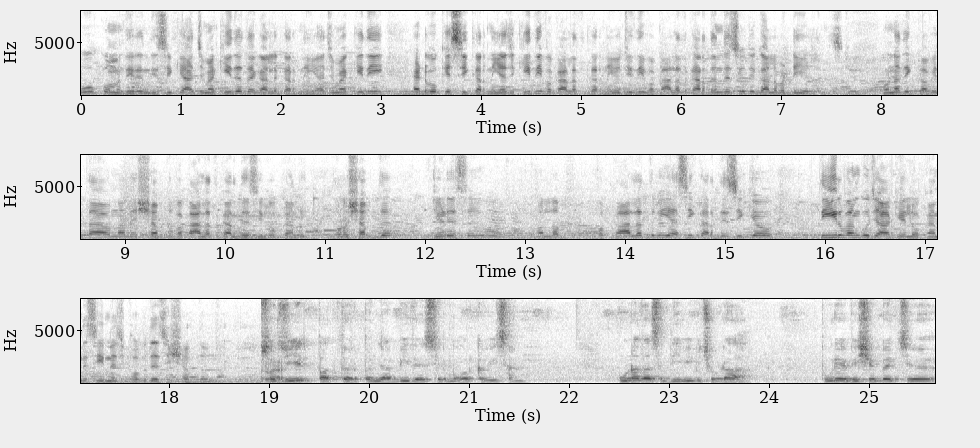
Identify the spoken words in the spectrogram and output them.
ਉਹ ਘੁੰਮਦੀ ਰਹਿੰਦੀ ਸੀ ਕਿ ਅੱਜ ਮੈਂ ਕਿਹਦੇ ਤੇ ਗੱਲ ਕਰਨੀ ਹੈ ਅੱਜ ਮੈਂ ਕਿਹਦੀ ਐਡਵੋਕੇਸੀ ਕਰਨੀ ਹੈ ਅੱਜ ਕਿਹਦੀ ਵਕਾਲਤ ਕਰਨੀ ਹੈ ਜਿਹਦੀ ਵਕਾਲਤ ਕਰ ਦਿੰਦੇ ਸੀ ਉਹਦੀ ਗੱਲ ਵੱਡੀ ਹੋ ਜਾਂਦੀ ਸੀ। ਉਹਨਾਂ ਦੀ ਕਵਿਤਾ ਉਹਨਾਂ ਦੇ ਸ਼ਬਦ ਵਕਾਲਤ ਕਰਦੇ ਸੀ ਲੋਕਾਂ ਦੀ ਔਰ ਸ਼ਬਦ ਜਿਹੜੇ ਸੀ ਉਹ ਮਤਲਬ ਵਕਾਲਤ ਵੀ ਐਸੀ ਕਰਦੇ ਸੀ ਕਿ ਉਹ ਤੀਰ ਵਾਂਗੂ ਜਾ ਕੇ ਲੋਕਾਂ ਦੇ ਸੀਨੇ 'ਚ ਖੁੱਭਦੇ ਸੀ ਸ਼ਬਦ ਉਹਨਾਂ ਦੇ। ਸੁਰਜੀਤ ਪਾਤਰ ਪੰਜਾਬੀ ਦੇ ਸਿਰਮੌਰ ਕਵੀ ਸਨ। ਉਹਨਾਂ ਦਾ ਸਦੀਵੀ ਵਿਛੋੜਾ ਪੂਰੇ ਵਿਸ਼ਵ ਵਿੱਚ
